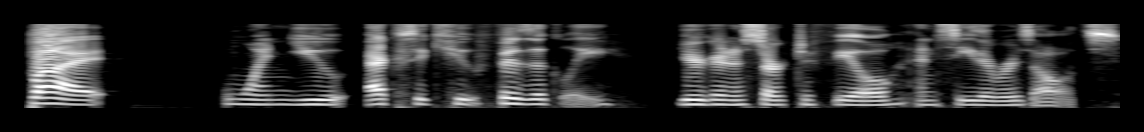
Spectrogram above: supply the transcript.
But when you execute physically, you're going to start to feel and see the results.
